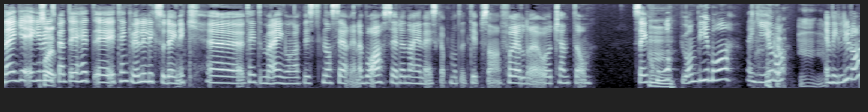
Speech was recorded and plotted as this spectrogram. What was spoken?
Nei, jeg, jeg er Så- veldig spent. Jeg, jeg, jeg tenker veldig likt som deg, Nick. Eh, Jeg tenkte med en gang at hvis denne serien er bra, så er det den ene jeg skal på en måte tipse foreldre og kjente om. Så jeg Mm. håper jo han blir bra. Jeg gir jo det. Mhm. Jeg vil jo det.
